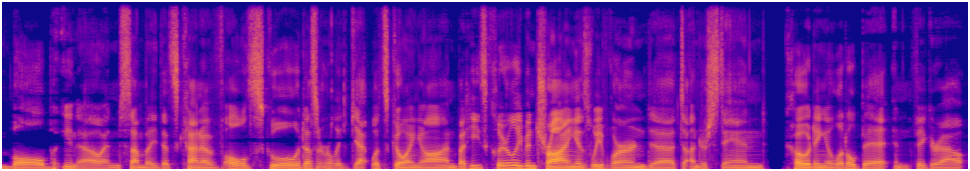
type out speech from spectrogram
bulb, you know, and somebody that's kind of old school who doesn't really get what's going on. But he's clearly been trying, as we've learned, uh, to understand coding a little bit and figure out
